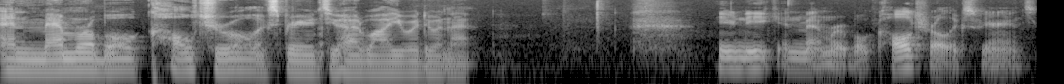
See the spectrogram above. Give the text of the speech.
and memorable cultural experience you had while you were doing that? unique and memorable cultural experience.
